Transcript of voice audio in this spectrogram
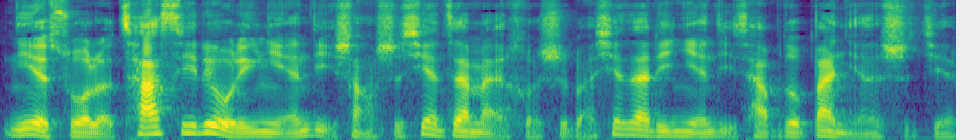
你也说了，x C 六零年底上市，现在买合适吧？现在离年底差不多半年的时间。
